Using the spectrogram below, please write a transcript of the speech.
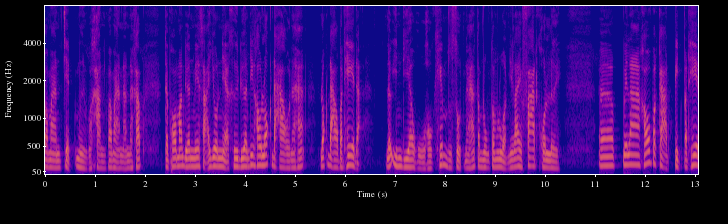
ประมาณ 70,000 กว่าคันประมาณนั้นนะครับ แต่พอมาเดือนเมษายนเนี่ยคือเดือนที่เขาล็อกดาวน์นะฮะล็อกดาวน์ประเทศอะแล้วอินเดียโหเขาเข้มสุดๆนะฮะตำรวจตำรวจนี่ไล่ฟาดคนเลย เเวลาเขาประกาศปิดประเทศ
